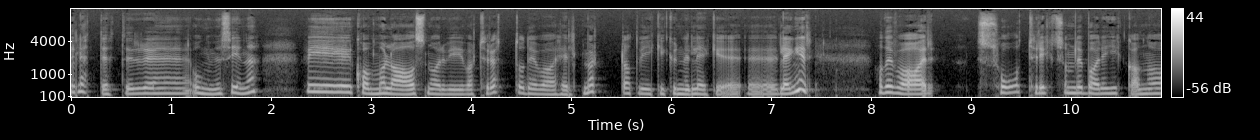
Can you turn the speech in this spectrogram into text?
lette etter ungene sine. Vi kom og la oss når vi var trøtt, og det var helt mørkt, at vi ikke kunne leke eh, lenger. Og det var så trygt som det bare gikk an å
